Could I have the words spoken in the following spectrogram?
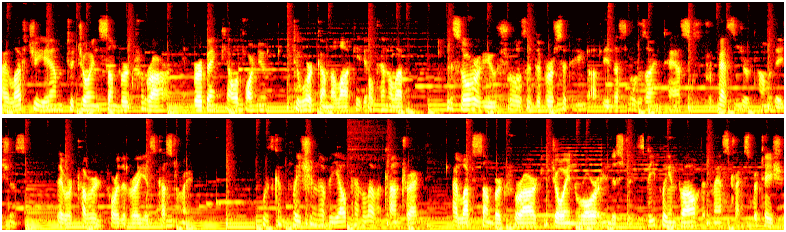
I left GM to join Sundberg Ferar in Burbank, California to work on the Lockheed L1011. This overview shows the diversity of the industrial design tasks for passenger accommodations that were covered for the various customers. With completion of the L1011 contract, I left Sundberg Ferar to join Rohr Industries, deeply involved in mass transportation,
